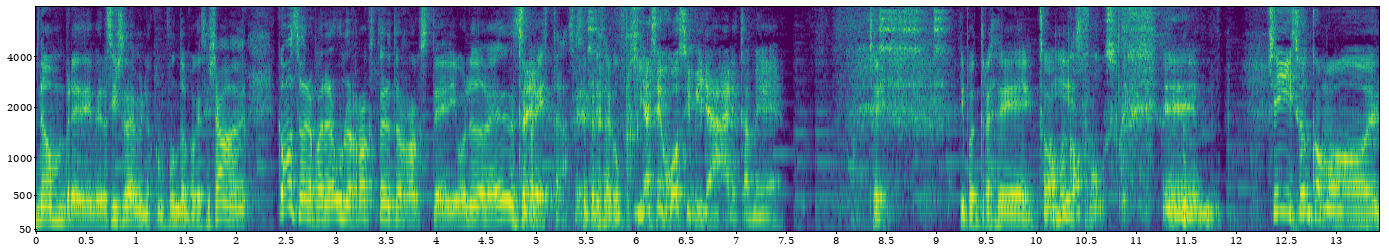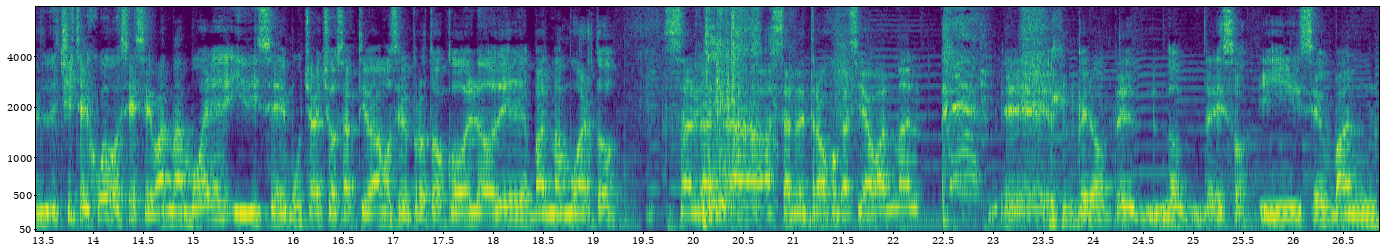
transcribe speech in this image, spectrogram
nombre de. Pero sí, yo también me los confundo porque se llama. ¿Cómo se van a poner uno Rockstar y otro Rocksteady, boludo? Eh, Se Sí, presta, sí. se presta a confusión. Y hacen juegos similares también. Sí. Tipo en 3D. Todo muy eso. confuso. Eh, sí, son como. El, el chiste del juego es ese: Batman muere y dice, muchachos, activamos el protocolo de Batman muerto. Salgan a hacer el trabajo que hacía Batman. Eh, pero eh, no, de eso. Y se van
